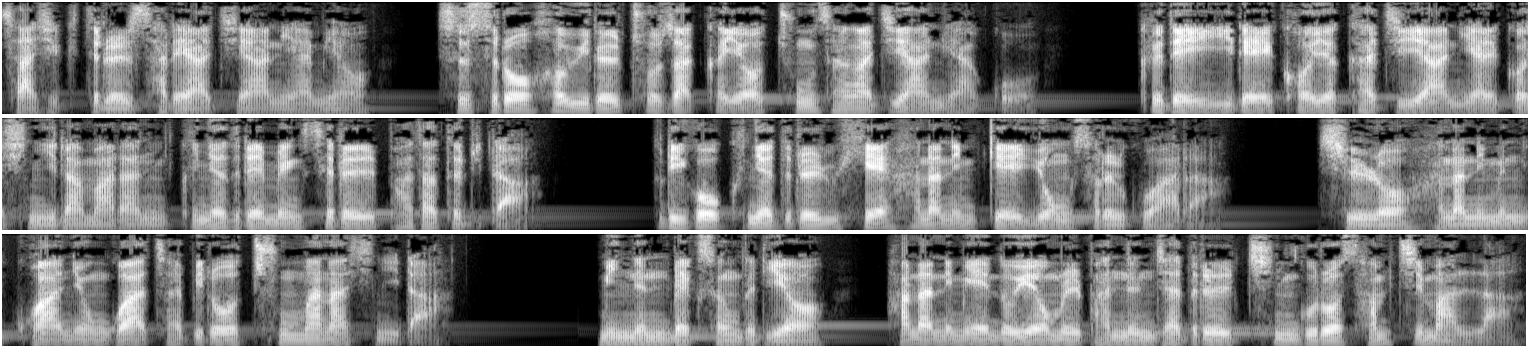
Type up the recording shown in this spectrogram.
자식들을 살해하지 아니하며 스스로 허위를 조작하여 중상하지 아니하고 그대의 일에 거역하지 아니할 것이니라 말한 그녀들의 맹세를 받아들이라. 그리고 그녀들을 위해 하나님께 용서를 구하라. 실로 하나님은 관용과 자비로 충만하시니라. 믿는 백성들이여 하나님의 노여움을 받는 자들을 친구로 삼지 말라.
